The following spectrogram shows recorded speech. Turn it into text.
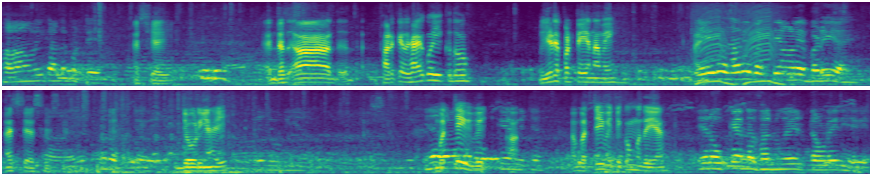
ਖਾਂ ਵੀ ਕੱਲ ਪੱਟੇ। ਅੱਛਾ ਜੀ। ਦੱਸ ਆ ਫੜ ਕੇ ਦਿਖਾਏ ਕੋਈ ਇੱਕ ਦੋ। ਜਿਹੜੇ ਪੱਟੇ ਆ ਨਵੇਂ। ਇਹ ਸਾਰੇ ਬੱਚਿਆਂ ਵਾਲੇ ਬੜੇ ਆ ਅੱਛਾ ਅੱਛਾ ਅੱਛਾ। ਜੋੜੀਆਂ ਹੈ ਕਿਤੇ ਬੱਚੇ ਵੀ ਆ ਬੱਚੇ ਵਿੱਚ ਘੁੰਮਦੇ ਆ? ਇਹ ਰੋਕੇ ਨਾ ਸਾਨੂੰ ਇਹ ਡਾਉਣੇ ਨਹੀਂ ਹੈਗੇ।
